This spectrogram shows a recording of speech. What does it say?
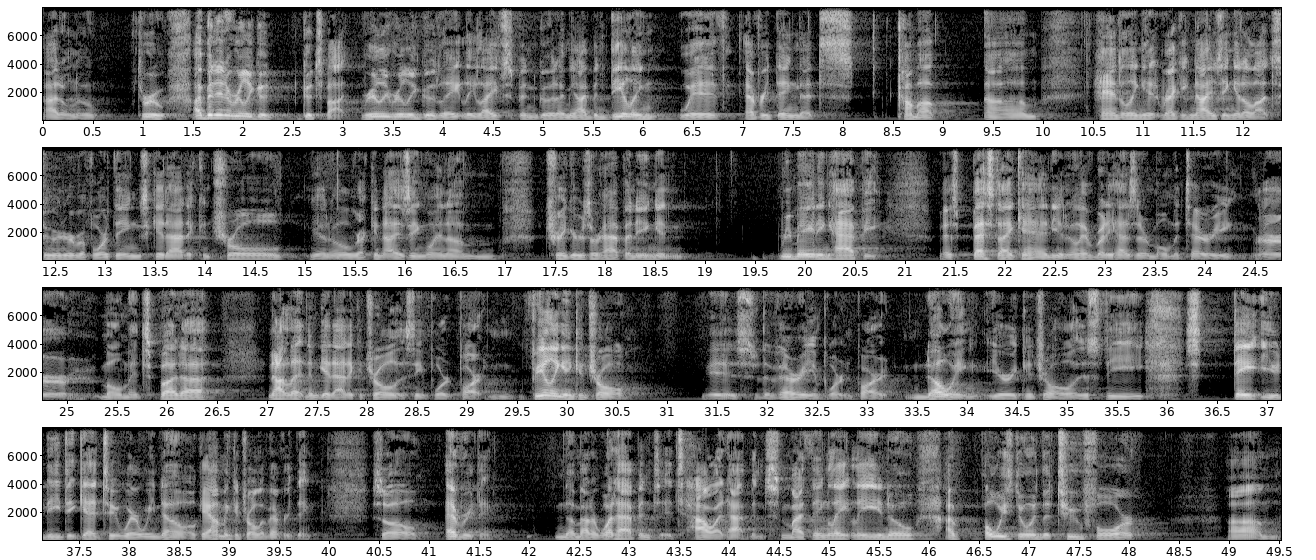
I don't know, through. I've been in a really good, good spot. Really, really good lately. Life's been good. I mean, I've been dealing with everything that's come up um, handling it, recognizing it a lot sooner before things get out of control. You know, recognizing when um, triggers are happening and remaining happy as best I can. You know, everybody has their momentary moments, but uh, not letting them get out of control is the important part. And feeling in control is the very important part. Knowing you're in control is the state you need to get to where we know, okay, I'm in control of everything. So, everything. No matter what happens, it's how it happens. My thing lately, you know, I'm always doing the 2 4 um,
